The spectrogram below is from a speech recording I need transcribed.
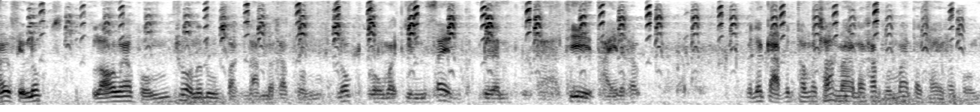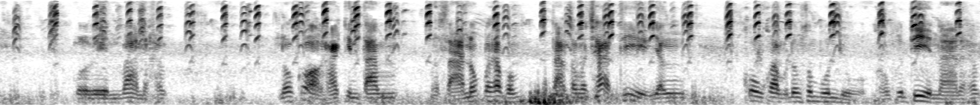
ฟังเสียงนกร้องนะครับผมช่วงฤดูปักดำนะครับ ผมนกลงมากินไส้เดือนอที่ไถนะครับบรรยากาศเป็นธรรมชาติมากนะครับ ผมบ้านตาชัยครับผมบริเวณบ้านนะครับ นกก็ออกหากินตามภาษานกนะครับ ผมตามธรรมชาติที่ยังคงความอุดมสมบูรณ์อยู่ของพื้นที่นานะครับ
